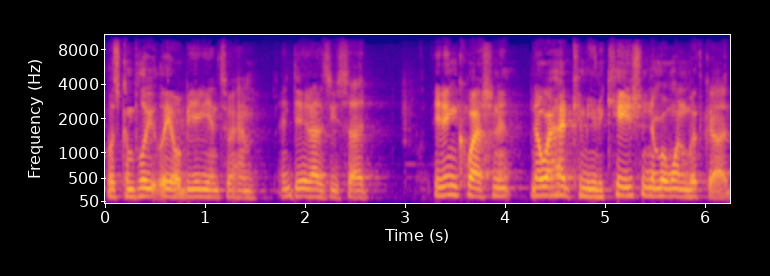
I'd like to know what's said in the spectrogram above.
was completely obedient to him and did as he said. He didn't question it. Noah had communication, number one, with God.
